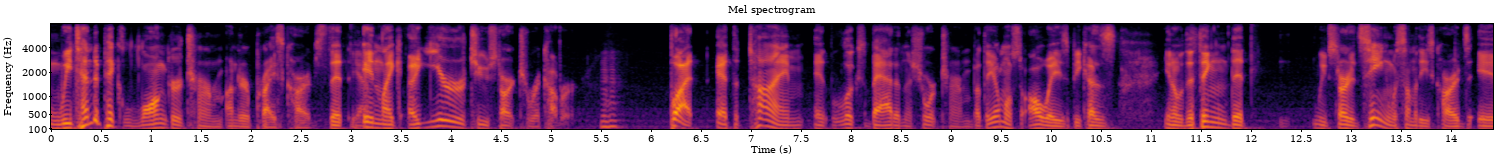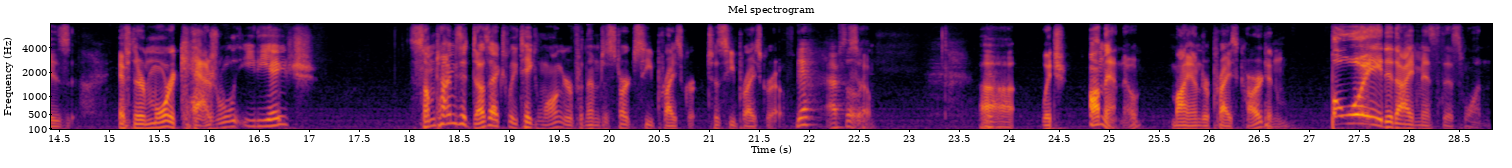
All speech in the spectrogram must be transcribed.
We tend to pick longer term underprice cards that Yeah. in like a year or two start to recover. Mhm. But at the time, it looks bad in the short term, but they almost always because, you know, the thing that we've started seeing with some of these cards is if they're more casual EDH, sometimes it does actually take longer for them to start see price gr- to see price growth. Yeah, absolutely. So, uh, which on that note, my underpriced card, and boy did I miss this one.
